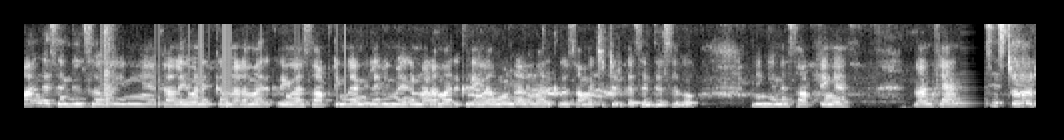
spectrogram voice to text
வாங்க செந்தில் சோகம் இனிய காலை வணக்கம். நலமா இருக்கிறீங்களா? சாப்பிட்டீங்களா? நிலவின் மேகம் நலமா இருக்கிறீங்களா? ஓ நலமா இருக்கிற சமைச்சிட்டு இருக்க செந்தில் சோகம் நீங்க என்ன சாப்பிட்டீங்க? நான் ஃபேன்சி ஸ்டோர்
